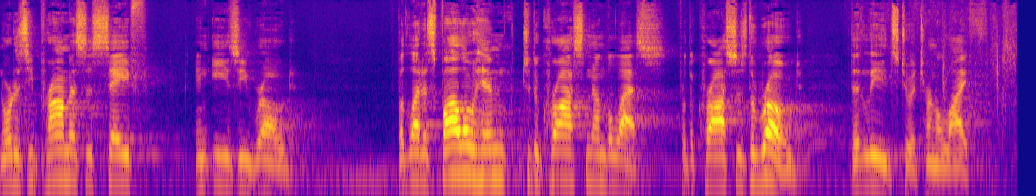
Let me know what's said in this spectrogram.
nor does he promise a safe and easy road. But let us follow him to the cross nonetheless, for the cross is the road that leads to eternal life.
